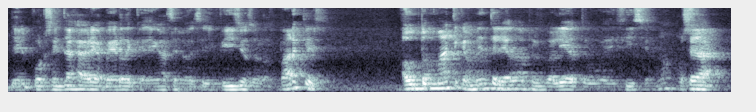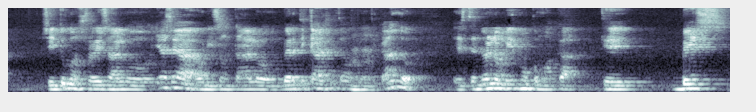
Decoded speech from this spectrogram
del porcentaje de área verde que dejas en los edificios o los parques, automáticamente le da una plusvalía a tu edificio, ¿no? O sea, si tú construyes algo, ya sea horizontal o vertical, si estamos uh -huh. platicando, este, no es lo mismo como acá, que ves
